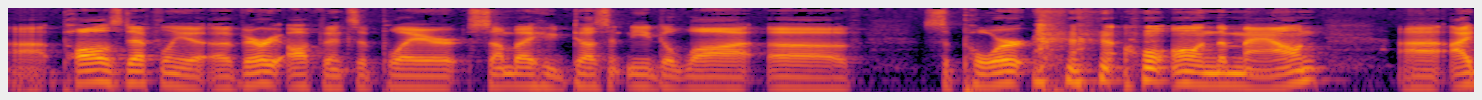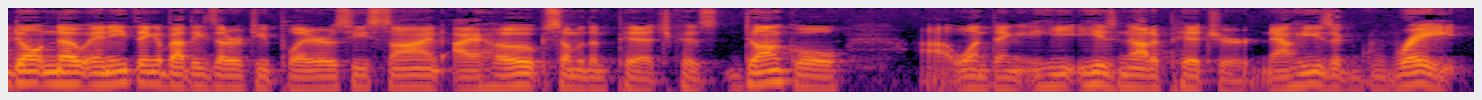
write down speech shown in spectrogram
uh, Paul is definitely a, a, very offensive player, somebody who doesn't need a lot of support on the mound. Uh, I don't know anything about these other two players he signed. I hope some of them pitch because Dunkel, uh, one thing, he, he's not a pitcher. Now, he's a great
